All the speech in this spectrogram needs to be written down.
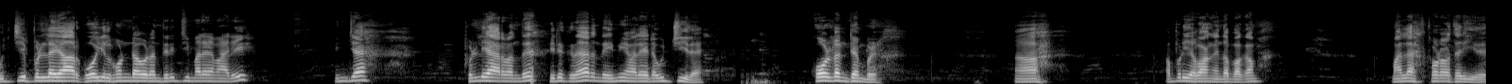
உச்சி பிள்ளையார் கோயில் கொண்டவுடன் திருச்சி மலை மாதிரி இங்கே பிள்ளையார் வந்து இருக்கிறார் இந்த இமயமலையோட உச்சியில். கோல்டன் டெம்பிள் அப்படியே வாங்க இந்த பக்கம். மலை தொடர தெரியுது.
